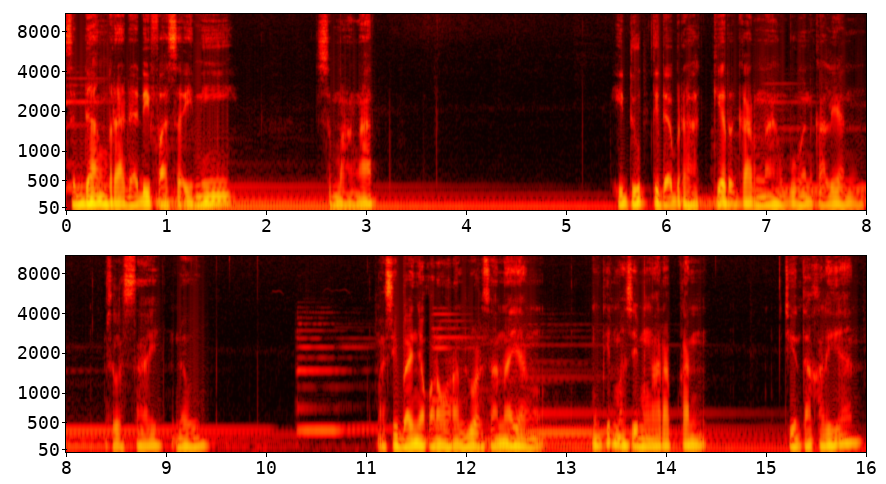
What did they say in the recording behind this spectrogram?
sedang berada di fase ini semangat hidup tidak berakhir karena hubungan kalian selesai no. Masih banyak orang-orang di luar sana yang mungkin masih mengharapkan cinta kalian.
